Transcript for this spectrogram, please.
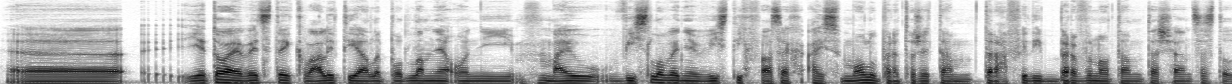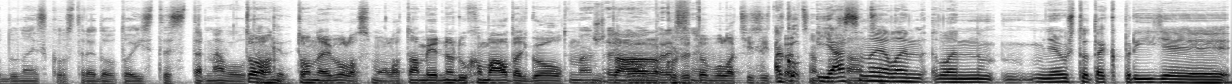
Uh, je to aj vec tej kvality, ale podľa mňa oni majú vyslovene v istých fázach aj smolu, pretože tam trafili brvno, tam tá šanca s tou Dunajskou stredou, to isté s Trnavou. To, také... to nebola smola, tam jednoducho mal dať gól. Máš dať Tá, gól, akože to bola tisíc Ako, jasné, len, len mne už to tak príde,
